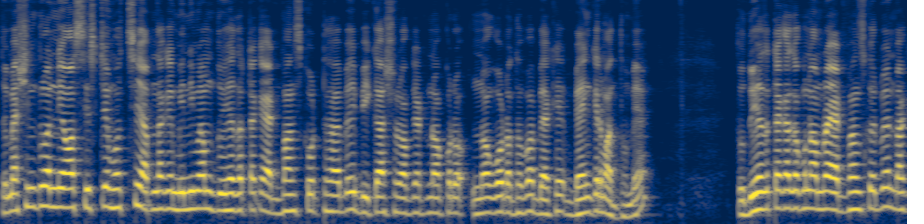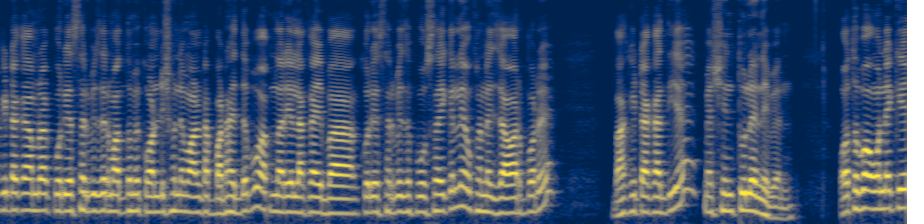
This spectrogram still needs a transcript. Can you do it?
তো মেশিনগুলো নেওয়ার সিস্টেম হচ্ছে আপনাকে মিনিমাম দুই হাজার টাকা অ্যাডভান্স করতে হবে বিকাশ রকেট নগর- নগদ অথবা ব্যাকে ব্যাংকের মাধ্যমে। তো দুই হাজার টাকা যখন আমরা অ্যাডভান্স করবেন, বাকি টাকা আমরা কোরিয়ার সার্ভিসের মাধ্যমে কন্ডিশনে মালটা পাঠিয়ে দেবো। আপনার এলাকায় বা কোরিয়ার সার্ভিসে পৌঁছায় গেলে ওখানে যাওয়ার পরে বাকি টাকা দিয়ে মেশিন তুলে নেবেন। অথবা অনেকে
